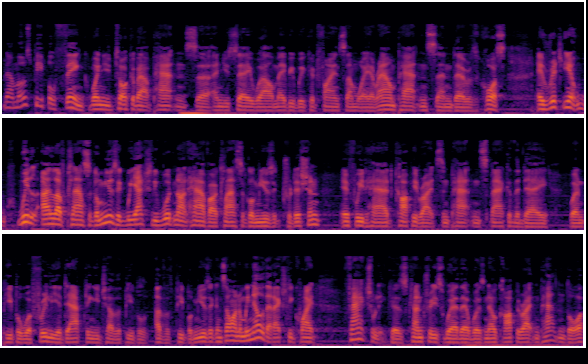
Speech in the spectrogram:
Now, most people think when you talk about patents uh, and you say, well, maybe we could find some way around patents, and there is, of course, a rich, you know, we, I love classical music. We actually would not have our classical music tradition if we'd had copyrights and patents back in the day when people were freely adapting each other people, other people's music and so on. And we know that actually quite factually because countries where there was no copyright and patent law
